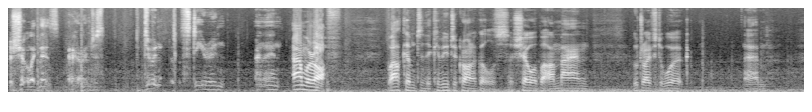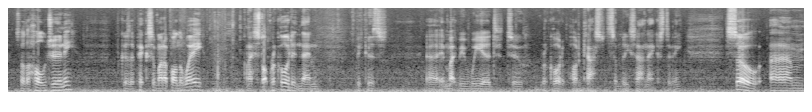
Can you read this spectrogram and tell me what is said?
the show like this. I'm just doing steering and then. And we're off. Welcome to the Commuter Chronicles, a show about a man who drives to work. Um, so the whole journey, because I pick someone up on the way, and I stop recording then, because uh, it might be weird to record a podcast with somebody sat next to me. So um,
